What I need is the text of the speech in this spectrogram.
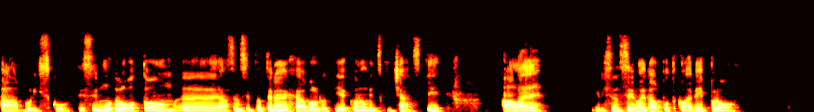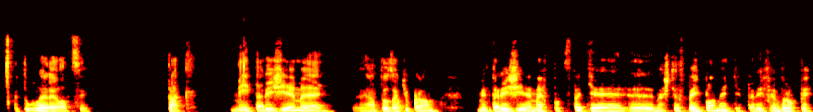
A Borisku, ty jsi mluvil o tom, e, já jsem si to teda nechával do té ekonomické části, ale když jsem si hledal podklady pro tuhle relaci, tak my tady žijeme, já to zaťukám, my tady žijeme v podstatě e, na šťastné planetě, tady v Evropě.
